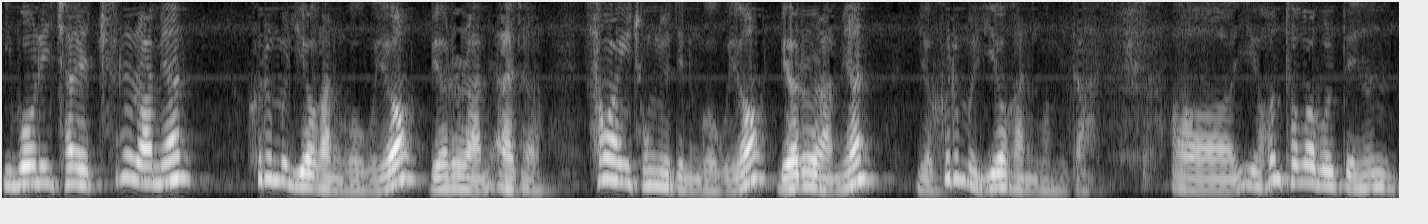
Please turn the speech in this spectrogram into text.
이번 2차에 출을 하면 흐름을 이어가는 거고요. 멸을 하면 아, 저, 상황이 종료되는 거고요. 멸을 하면 이제 흐름을 이어가는 겁니다. 어, 이 헌터가 볼 때는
